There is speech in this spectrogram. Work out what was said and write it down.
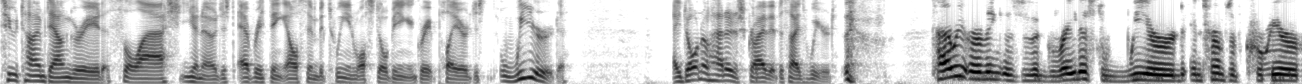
two time downgrade slash you know just everything else in between while still being a great player. Just weird. I don't know how to describe it besides weird. Kyrie Irving is the greatest weird in terms of career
